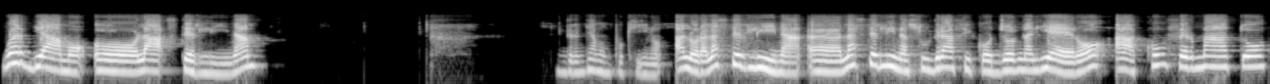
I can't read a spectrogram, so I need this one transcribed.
Guardiamo oh, la sterlina Ingrandiamo un pochino. Allora, la sterlina, eh, la sterlina sul grafico giornaliero ha confermato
